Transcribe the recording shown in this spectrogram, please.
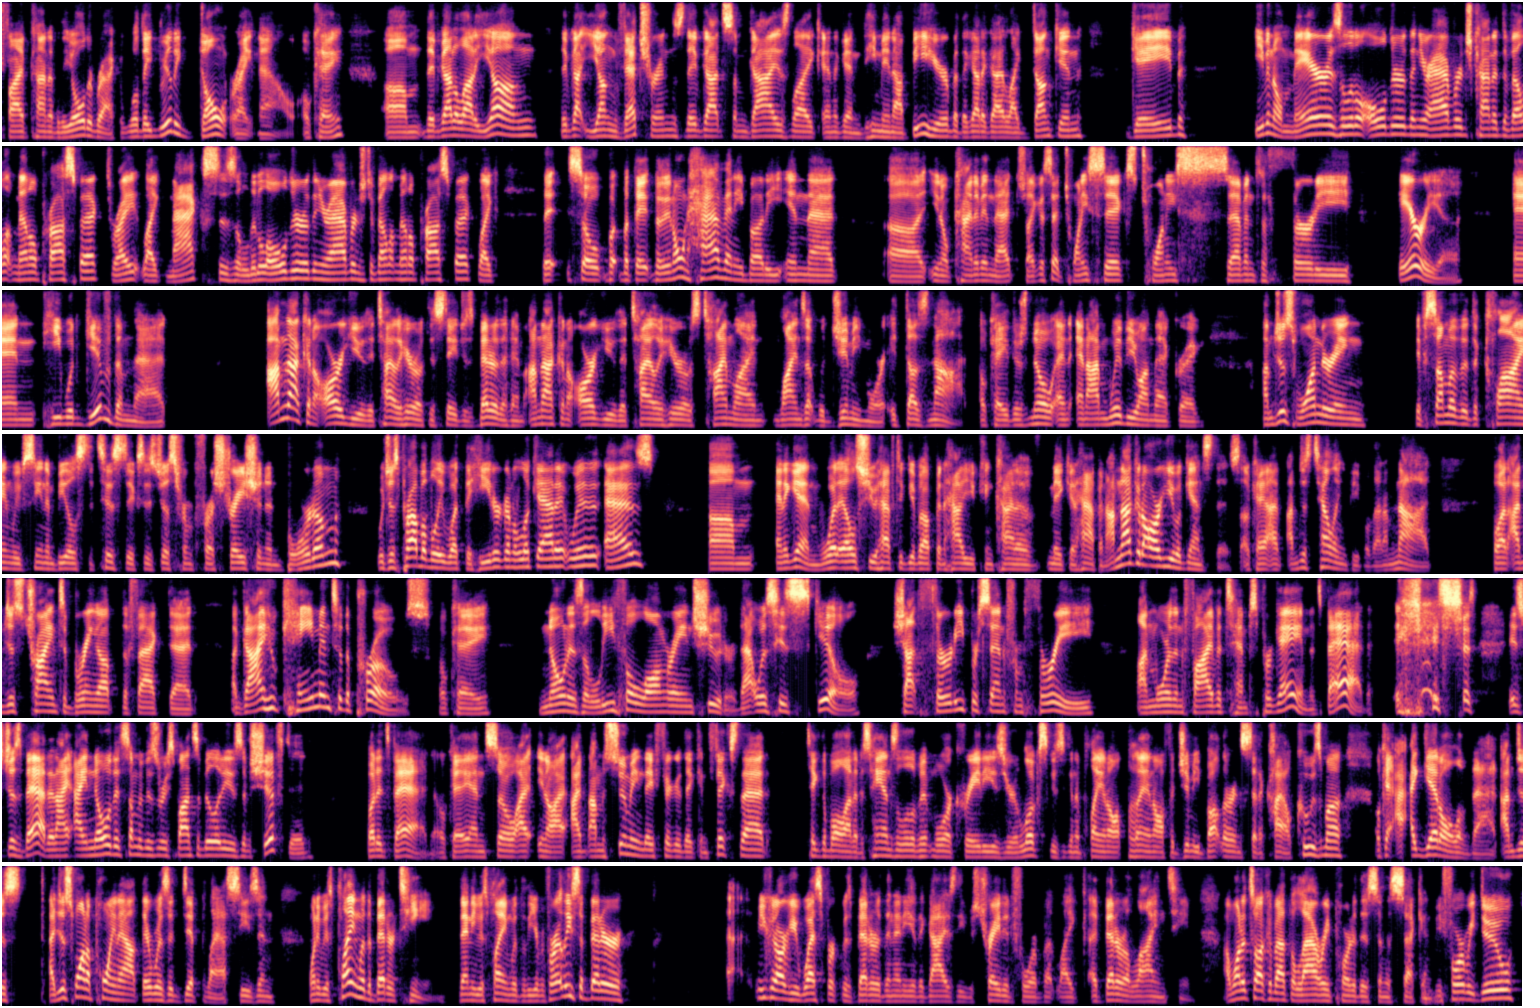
Five kind of the older bracket. Well, they really don't right now. Okay. Um, they've got a lot of young, they've got young veterans. They've got some guys like, and again, he may not be here, but they got a guy like Duncan, Gabe, even Omer is a little older than your average kind of developmental prospect, right? Like Max is a little older than your average developmental prospect. Like they, so, but, but they, but they don't have anybody in that, uh, you know, kind of in that, like I said, 26, 27 to 30 area and he would give them that. I'm not going to argue that Tyler Herro at this stage is better than him. I'm not going to argue that Tyler Herro's timeline lines up with Jimmy Moore. It does not. Okay. There's no, and, and I'm with you on that, Greg. I'm just wondering if some of the decline we've seen in Beal's statistics is just from frustration and boredom, which is probably what the Heat are going to look at it with as. Um, and again, what else you have to give up and how you can kind of make it happen. I'm not going to argue against this. Okay. I, I'm just telling people that I'm not, but I'm just trying to bring up the fact that a guy who came into the pros, okay, known as a lethal long range shooter, that was his skill, shot 30% from three on more than five attempts per game. That's bad. It's just, it's just bad. And I, I know that some of his responsibilities have shifted, but it's bad. Okay. And so I, you know, I, I'm assuming they figured they can fix that, take the ball out of his hands a little bit more, create easier looks because he's going to play off, playing off of Jimmy Butler instead of Kyle Kuzma. Okay. I, I get all of that. I'm just, I just want to point out there was a dip last season when he was playing with a better team than he was playing with the year before, at least a better, uh, you can argue Westbrook was better than any of the guys that he was traded for, but like a better aligned team. I want to talk about the Lowry part of this in a second. Before we do,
